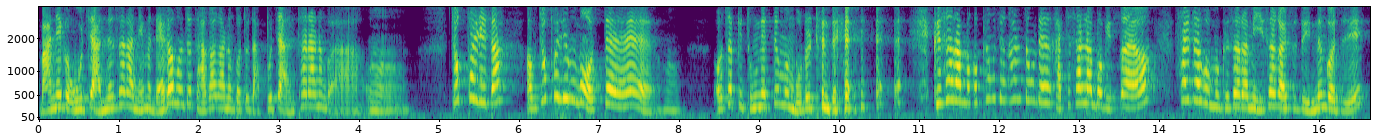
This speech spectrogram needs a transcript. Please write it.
만약에 오지 않는 사람이면 내가 먼저 다가가는 것도 나쁘지 않다라는 거야. 어. 쪽팔리다? 아, 쪽팔리면 뭐 어때? 어. 어차피 동네 뜨면 모를 텐데. 그 사람하고 평생 한송대 같이 살란 법 있어요? 살다 보면 그 사람이 이사 갈 수도 있는 거지.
